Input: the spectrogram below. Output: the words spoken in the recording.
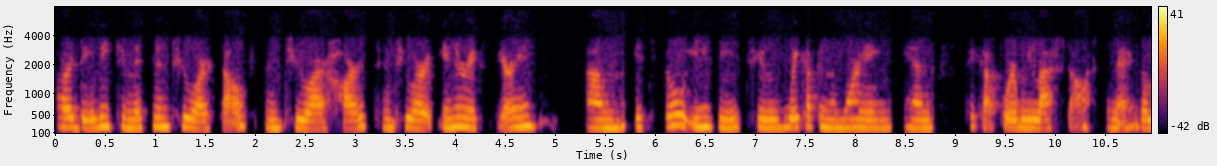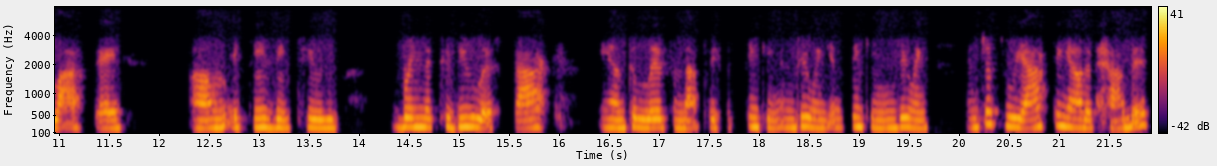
our daily commitment to ourselves and to our hearts and to our inner experience. Um, it's so easy to wake up in the morning and pick up where we left off the, the last day. Um, it's easy to bring the to-do list back and to live from that place of thinking and doing and thinking and doing and just reacting out of habit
